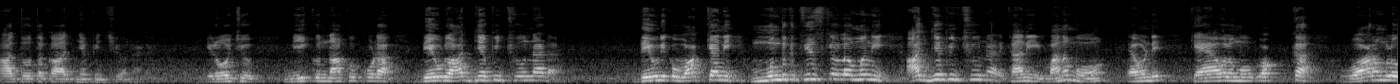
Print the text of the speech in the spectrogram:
ఆ దూతకు ఆజ్ఞాపించి ఉన్నాడు. ఈరోజు నీకు నాకు కూడా దేవుడు ఆజ్ఞాపించి ఉన్నాడా. దేవునికి వాక్యాన్ని ముందుకు తీసుకెళ్ళమని ఆజ్ఞాపించి ఉన్నాడు. కానీ మనము ఏమండి కేవలము ఒక్క వారంలో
